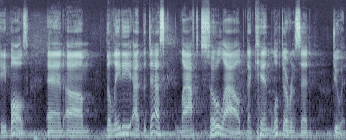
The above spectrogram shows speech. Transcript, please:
eight balls. And um, the lady at the desk laughed so loud that Ken looked over and said, Do it.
